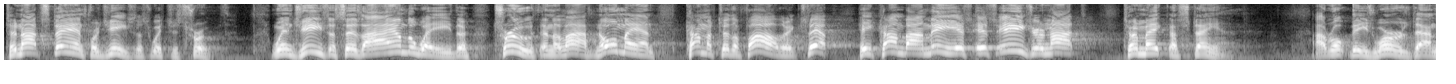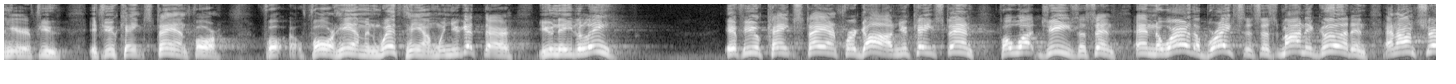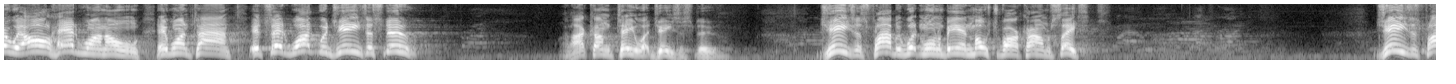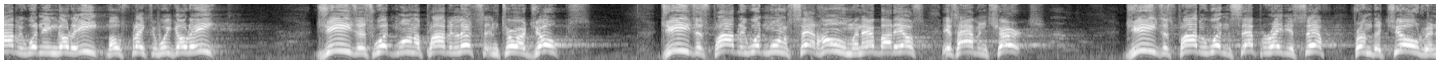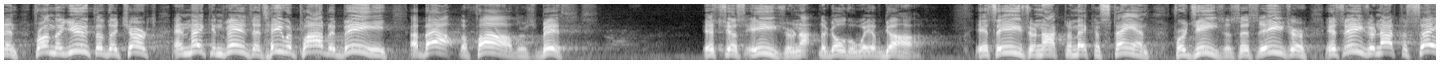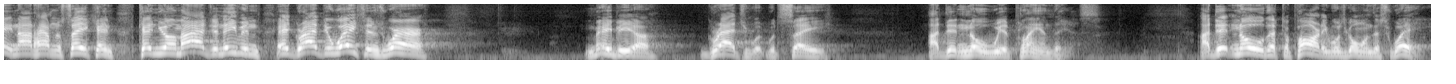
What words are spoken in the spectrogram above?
to not stand for Jesus, which is truth. When Jesus says, I am the way, the truth, and the life, no man cometh to the Father except he come by me, it's, it's easier not to make a stand. I wrote these words down here. If you, if you can't stand for, for, for him and with him, when you get there, you need to leave. If you can't stand for God and you can't stand for what Jesus and, and to wear the bracelets is mighty good, and, and I'm sure we all had one on at one time. It said, What would Jesus do? Well, I come to tell you what Jesus do. Jesus probably wouldn't want to be in most of our conversations. Jesus probably wouldn't even go to eat most places we go to eat. Jesus wouldn't want to probably listen to our jokes. Jesus probably wouldn't want to sit home when everybody else is having church. Jesus probably wouldn't separate himself from the children and from the youth of the church and making visits. He would probably be about the Father's business. It's just easier not to go the way of God. It's easier not to make a stand for Jesus. It's easier, it's easier not to say, not having to say. Can, can you imagine even at graduations where maybe a graduate would say, I didn't know we had planned this. I didn't know that the party was going this way.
